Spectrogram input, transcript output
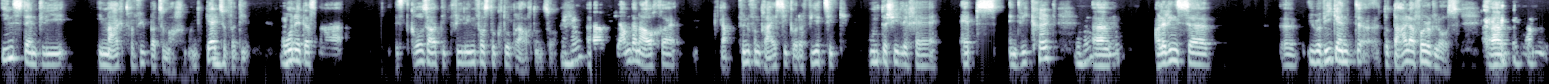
instantly im Markt verfügbar zu machen und Geld mhm. zu verdienen, mhm. ohne dass man jetzt großartig viel Infrastruktur braucht und so. Mhm. Äh, wir haben dann auch, äh, ich glaube, 35 oder 40 unterschiedliche Apps entwickelt. Mhm. Allerdings äh, äh, überwiegend äh, total erfolglos. Ähm, wir haben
